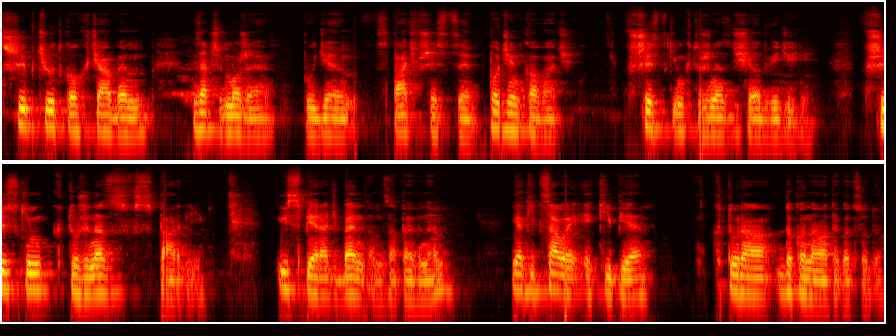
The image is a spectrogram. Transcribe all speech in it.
szybciutko chciałbym, za czym może pójdziemy spać wszyscy, podziękować wszystkim, którzy nas dzisiaj odwiedzili, wszystkim, którzy nas wsparli i wspierać będą zapewne, jak i całej ekipie, która dokonała tego cudu.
